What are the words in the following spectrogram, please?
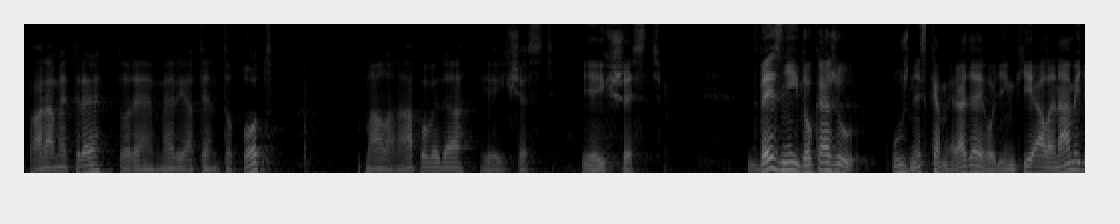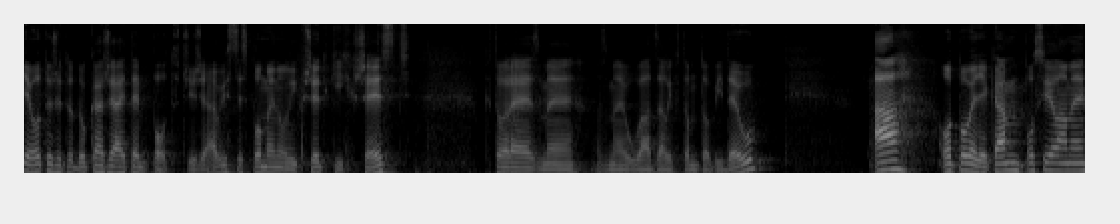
parametre, ktoré meria tento pod. Malá nápoveda je ich 6 je ich 6. Dve z nich dokážu už dneska merať aj hodinky, ale nám ide o to, že to dokáže aj ten pod. Čiže aby ste spomenuli všetkých 6, ktoré sme, sme uvádzali v tomto videu. A odpovede kam posielame?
